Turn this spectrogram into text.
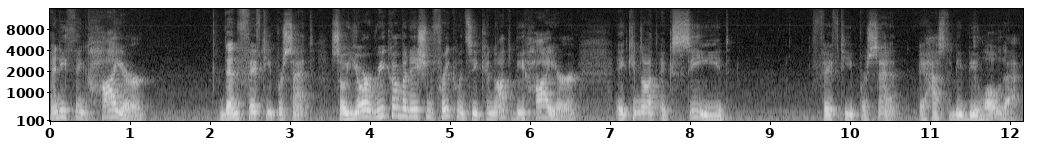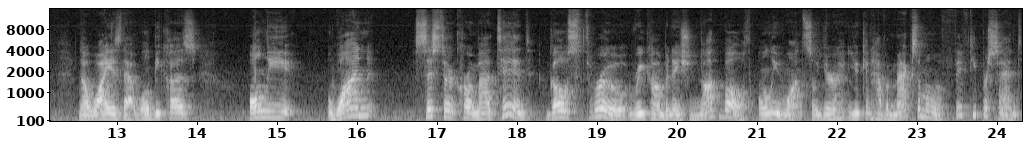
anything higher than 50%. So your recombination frequency cannot be higher, it cannot exceed 50%. It has to be below that. Now, why is that? Well, because only one sister chromatid goes through recombination, not both, only one. So you're, you can have a maximum of 50%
